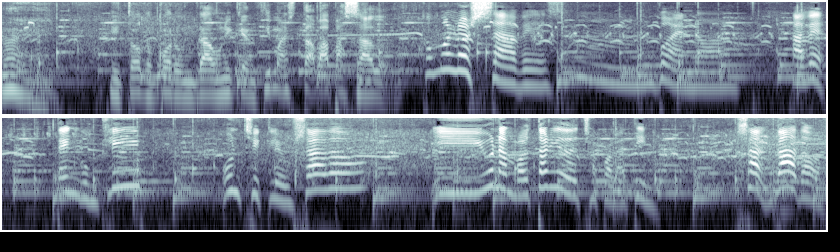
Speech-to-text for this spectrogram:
Ay, y todo por un brownie que encima estaba pasado. ¿Cómo lo sabes? Mm, bueno, a ver, tengo un clip, un chicle usado y un envoltorio de chocolatín. ¡Salvados!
